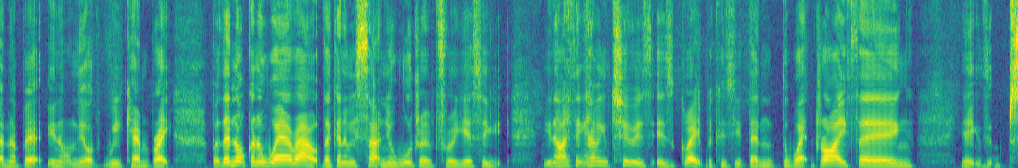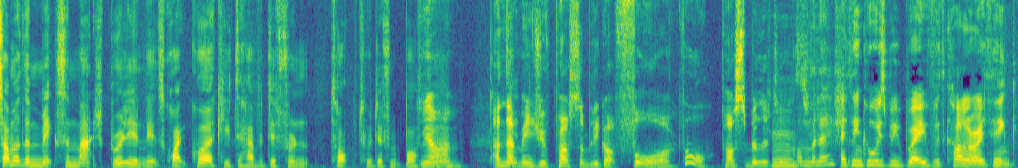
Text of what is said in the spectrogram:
and a bit you know on the odd weekend break. But they're not going to wear out. They're going to be sat in your wardrobe for a year. So you, you know, I think having two is is great because you, then the wet dry thing. You know, some of them mix and match brilliantly. It's quite quirky to have a different top to a different bottom. Yeah. And that means you've possibly got four Four possibilities. combination. I think always be brave with colour. I think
